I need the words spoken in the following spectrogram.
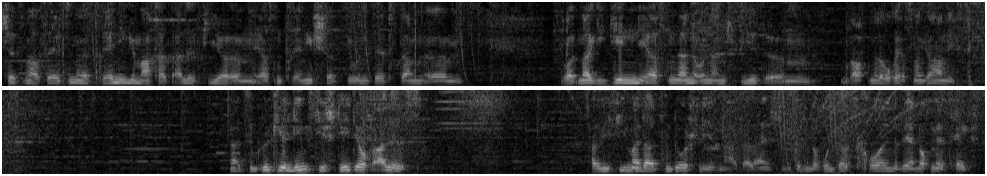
schätze mal, selbst wenn man Training gemacht hat, alle vier ähm, ersten Trainingsstationen, selbst dann, ähm, so hat mal gegen den ersten dann online spielt, ähm, braucht man da auch erstmal gar nichts. Na, zum Glück hier links, hier steht ja auch alles. Aber wie viel man da zum Durchlesen hat, allein schon. Wir könnten noch runter scrollen, da wäre noch mehr Text.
